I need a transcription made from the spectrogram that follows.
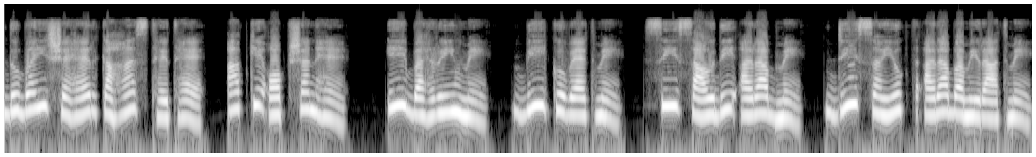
दुबई शहर कहाँ स्थित है? आपके ऑप्शन हैं ई बहरीन में बी कुवैत में, सी सऊदी अरब में, डी संयुक्त अरब अमीरात में।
